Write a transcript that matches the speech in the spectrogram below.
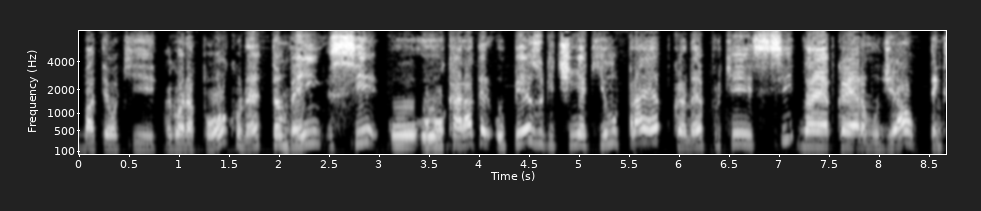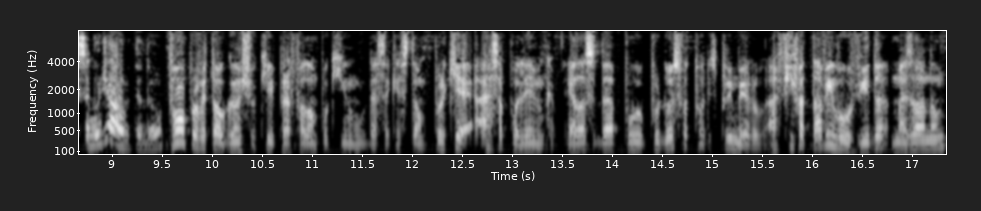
bateu aqui agora há pouco, né? Também se o, o caráter, o peso que tinha aquilo pra época, né? Porque se na época era mundial, tem que ser mundial, entendeu? Vamos aproveitar o gancho aqui para falar um pouquinho dessa questão, porque essa polêmica, ela se dá por, por dois fatores. Primeiro, a FIFA estava envolvida, mas ela não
